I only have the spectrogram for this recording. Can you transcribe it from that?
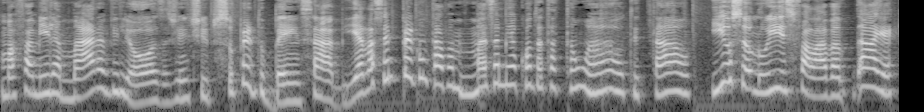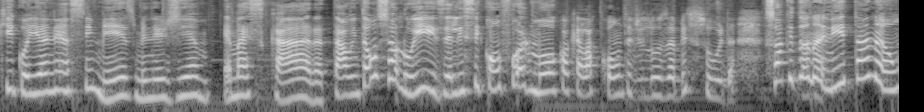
uma família maravilhosa, gente super do bem, sabe? E ela sempre perguntava, mas a minha conta tá tão alta e tal. E o seu Luiz falava, ai, aqui Goiânia é assim mesmo, energia é mais cara, tal. Então o seu Luiz, ele se conformou com aquela conta de luz absurda. Só que Dona Anitta não.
